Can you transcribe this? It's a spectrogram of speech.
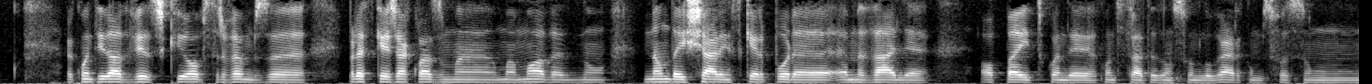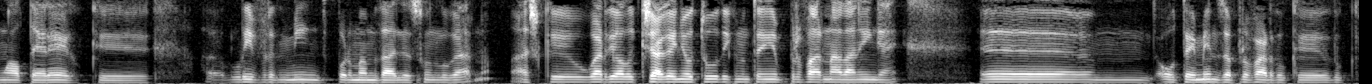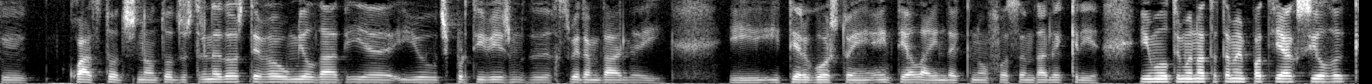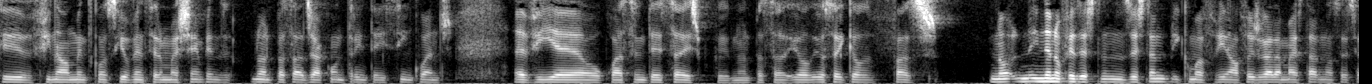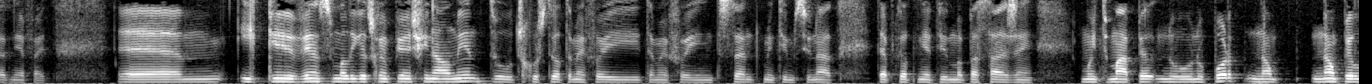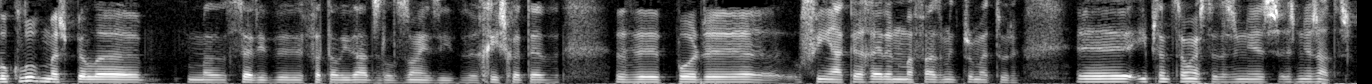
a quantidade de vezes que observamos a parece que é já quase uma, uma moda não, não deixarem sequer pôr a, a medalha ao peito quando, é, quando se trata de um segundo lugar, como se fosse um, um alter ego que ah, livre de mim de pôr uma medalha a segundo lugar. Não, acho que o Guardiola que já ganhou tudo e que não tem a provar nada a ninguém. eh, ou tem menos a provar do que, do que quase todos, se não todos os treinadores, teve a humildade e, a- e o desportivismo de receber a medalha e, e, e ter gosto em, em tê-la, ainda que não fosse a medalha que queria. E uma última nota também para o Tiago Silva, que finalmente conseguiu vencer uma Champions no ano passado, já com 35 anos. Havia, ou quase 36, porque no ano passado ele, eu sei que ele faz. Não, ainda não fez este, este ano e como a final foi jogada mais tarde, não sei se já tinha feito. Um, e que vence uma Liga dos Campeões finalmente. O discurso dele também foi, também foi interessante, muito emocionado, até porque ele tinha tido uma passagem muito má no, no Porto, não, não pelo clube, mas pela uma série de fatalidades, de lesões e de risco até de, de pôr eh, o fim à carreira numa fase muito prematura. Eh, e portanto são estas as minhas, as minhas notas.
